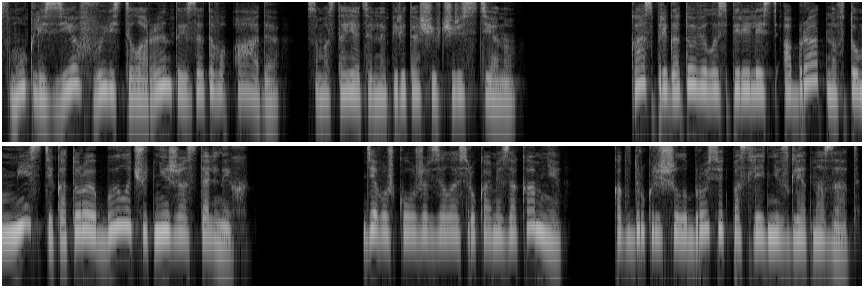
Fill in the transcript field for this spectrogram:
Смог ли Зев вывести Лорента из этого ада, самостоятельно перетащив через стену? Кас приготовилась перелезть обратно в том месте, которое было чуть ниже остальных. Девушка уже взялась руками за камни, как вдруг решила бросить последний взгляд назад.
